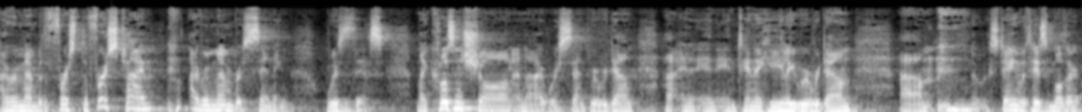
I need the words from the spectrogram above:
I remember the first the first time I remember sinning was this. My cousin Sean and I were sent. We were down uh, in, in, in Tinahely. We were down um, staying with his mother,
